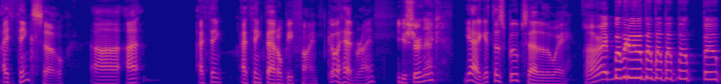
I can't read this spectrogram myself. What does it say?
I think so. Uh I I think I think that'll be fine. Go ahead, Ryan. You sure, Nick? Yeah, get those boops out of the way. All right, boopity boop boop boop boop boop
